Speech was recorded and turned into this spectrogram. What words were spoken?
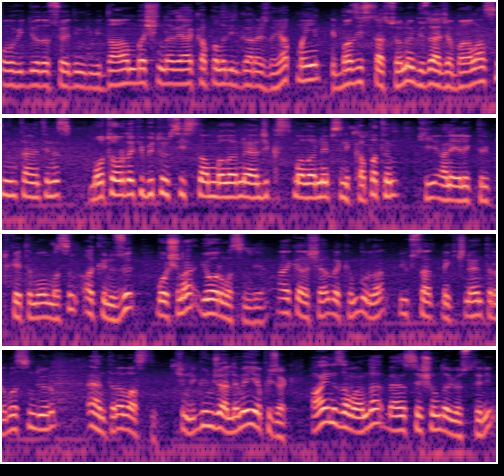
o videoda söylediğim gibi dağın başında veya kapalı bir garajda yapmayın. E, baz istasyonuna güzelce bağlansın internetiniz. Motordaki bütün sis lambalarını, elci kısmalarını hepsini kapatın ki hani elektrik tüketimi olmasın. Akünüzü boşuna yormasın diye. Arkadaşlar bakın buradan yükseltmek için Enter'a basın diyorum. Enter'a bastım. Şimdi güncellemeyi yapacak. Aynı zamanda ben size şunu da göstereyim.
